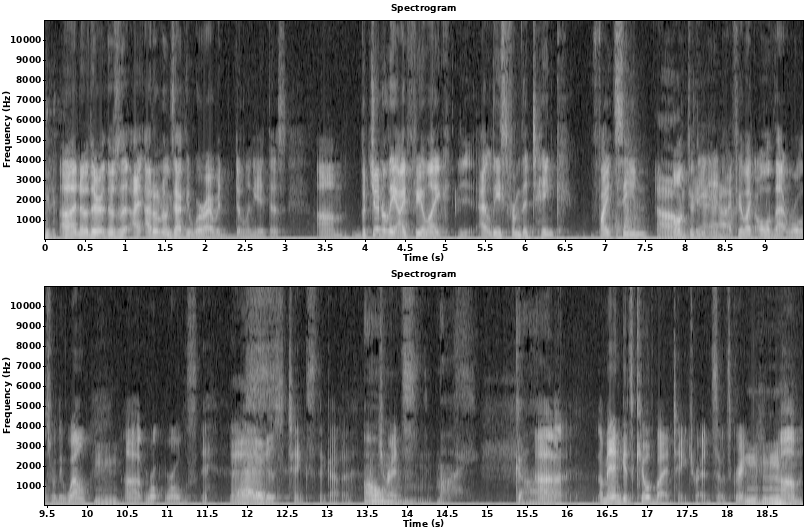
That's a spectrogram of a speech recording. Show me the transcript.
uh, no, there, there's. A, I, I don't know exactly where I would delineate this, um, but generally, I feel like at least from the tank fight scene Oh, on through the end, I feel like all of that rolls really well. Uh, ro- rolls. Eh. there it is. Tanks. They got a Oh treads. my god. uh, a man gets killed by a tank tread, so it's great. Mm-hmm. Um,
